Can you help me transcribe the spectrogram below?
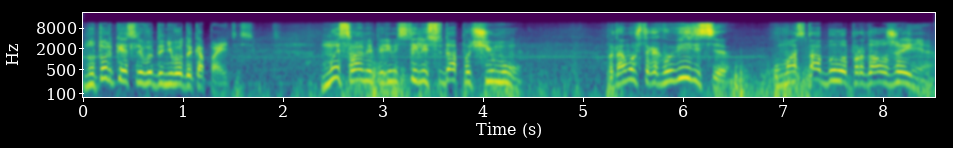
но только если вы до него докопаетесь. Мы с вами переместились сюда. Почему? Потому что, как вы видите, у моста было продолжение.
